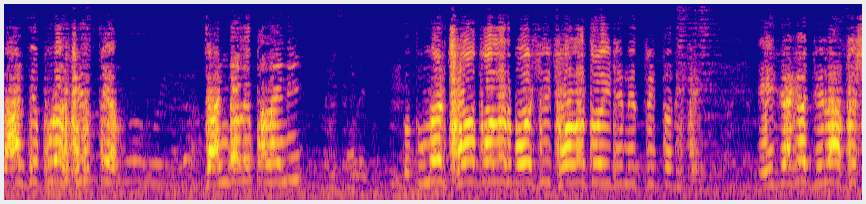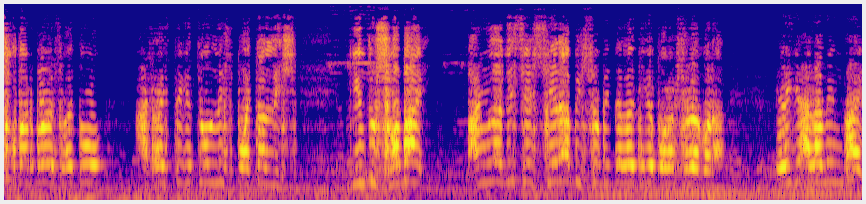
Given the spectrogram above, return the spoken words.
তার যে পুরা সিস্টেম জান্ডালে পালায়নি। তো তোমার ছোঁয়া বলার বয়স ছোলা তো এইটা নেতৃত্ব দিচ্ছে। এই জায়গায় জেলা আছে, সবার বয়স হয়তো আঠাইশ থেকে চল্লিশ, পঁয়তাল্লিশ। কিন্তু সবাই বাংলাদেশের সেরা বিশ্ববিদ্যালয় থেকে পড়াশোনা করা। এই যে আলামিন ভাই,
